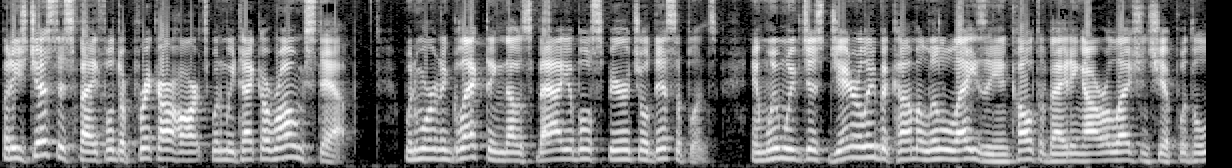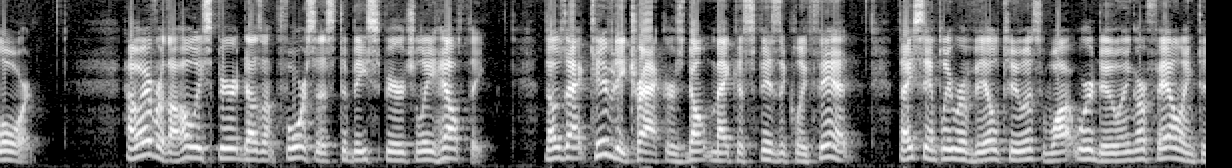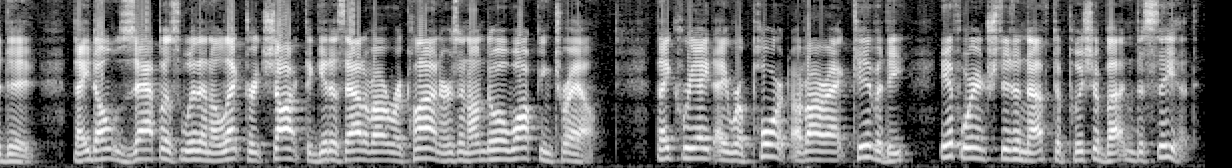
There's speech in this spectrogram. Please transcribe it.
But He's just as faithful to prick our hearts when we take a wrong step, when we're neglecting those valuable spiritual disciplines, and when we've just generally become a little lazy in cultivating our relationship with the Lord. However, the Holy Spirit doesn't force us to be spiritually healthy. Those activity trackers don't make us physically fit. They simply reveal to us what we're doing or failing to do. They don't zap us with an electric shock to get us out of our recliners and onto a walking trail. They create a report of our activity if we're interested enough to push a button to see it.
